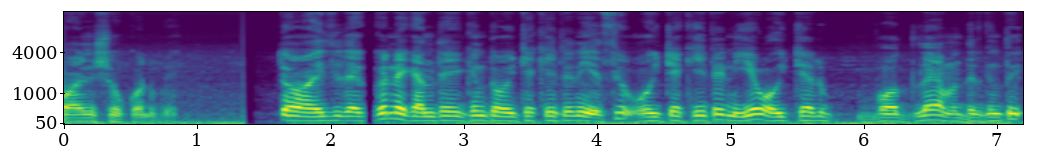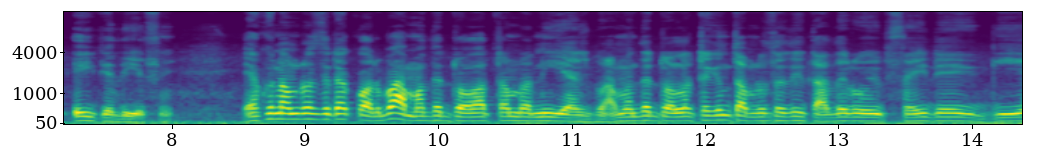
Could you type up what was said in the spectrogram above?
কয়েন শো করবে। তো এই যে দেখবেন এখান থেকে কিন্তু ওইটা কেটে নিয়েছে। ওইটা কেটে নিয়ে ওইটার বদলে আমাদের কিন্তু এইটা দিয়েছে। এখন আমরা যেটা করব, আমাদের ডলারটা আমরা নিয়ে আসব। আমাদের ডলারটা কিন্তু আমরা যদি তাদের ওয়েবসাইটে গিয়ে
